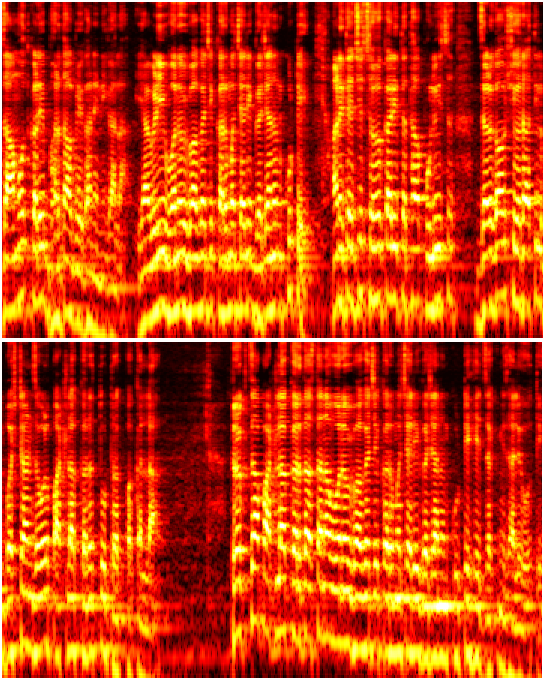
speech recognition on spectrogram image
जामोदकडे भरधाव वेगाने निघाला. यावेळी वनविभागाचे कर्मचारी गजानन कुटे आणि त्यांचे सहकारी तथा पोलीस जळगाव शहरातील बसस्टँडजवळ पाठलाग करत तो ट्रक पकडला. ट्रकचा पाठलाग करत असताना वन विभागाचे कर्मचारी गजानन कुटे हे जखमी झाले होते.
